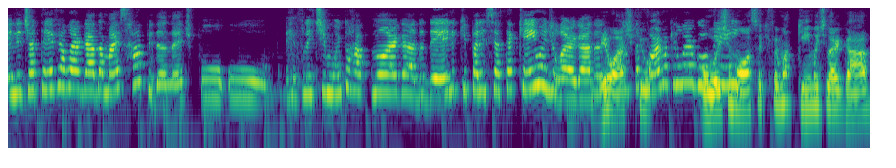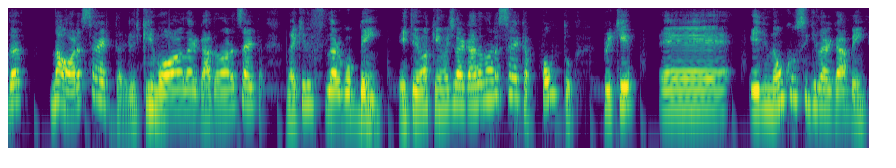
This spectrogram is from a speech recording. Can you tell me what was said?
Ele já teve a largada mais rápida, né? Tipo, o. Refletir muito rápido na largada dele, que parecia até queima de largada. Eu acho que. forma que ele largou Hoje bem. mostra que foi uma queima de largada na hora certa. Ele queimou a largada na hora certa. Não é que ele largou bem. Ele teve uma queima de largada na hora certa. Ponto. Porque é, ele não conseguiu largar bem.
